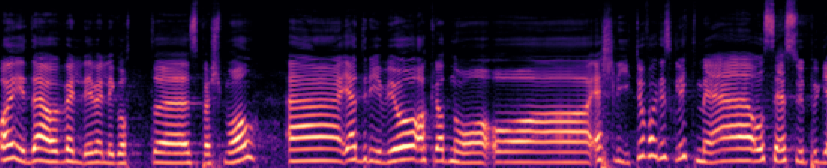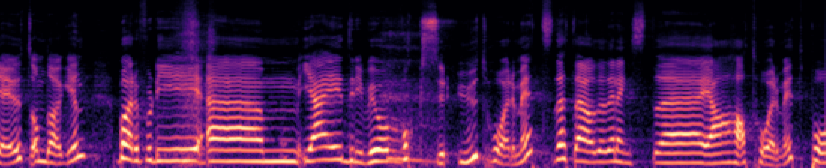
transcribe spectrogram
Oi, det er jo et veldig, veldig godt eh, spørsmål. Eh, jeg driver jo akkurat nå og Jeg sliter jo faktisk litt med å se supergay ut om dagen. Bare fordi um, jeg driver jo og vokser ut håret mitt. Dette er jo det, lengste jeg har hatt håret mitt på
